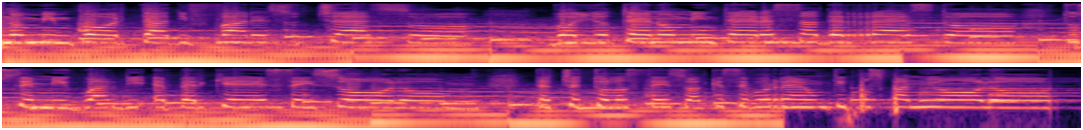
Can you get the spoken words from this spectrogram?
Non mi importa di fare successo Voglio te, non mi interessa del resto. Tu se mi guardi è perché sei solo. Ti accetto lo stesso, anche se vorrei un tipo spagnolo.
